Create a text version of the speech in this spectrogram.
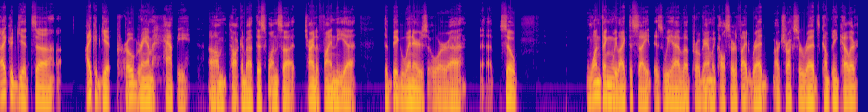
I could get uh, I could get program happy um, talking about this one. So trying to find the uh, the big winners or uh, uh, so one thing we like to cite is we have a program we call Certified Red. Our trucks are reds, company color,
